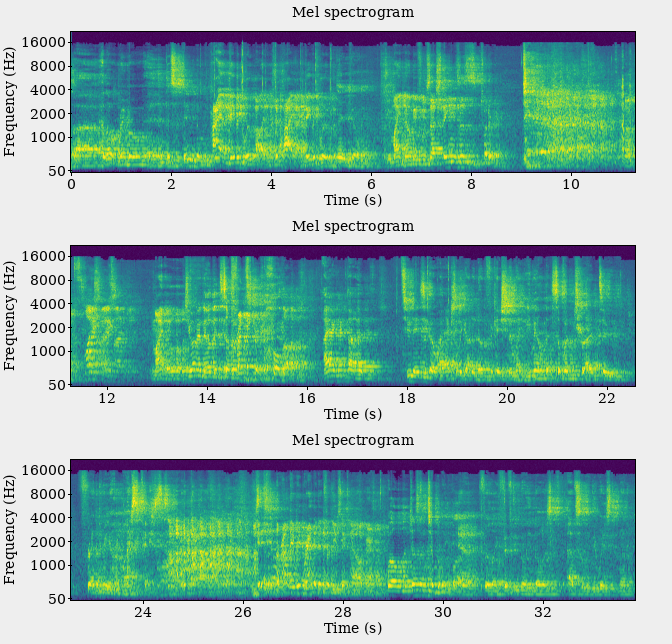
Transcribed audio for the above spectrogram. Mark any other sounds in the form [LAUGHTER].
so, uh, hello, I'm Rainbow, and this is David. Hi, I'm David Blue. Oh, I didn't say hi, I'm David Blue. There you go. You might know me from such things as Twitter. MySpace, actually. My oh, Do you want to know that someone... Friendster. Hold on. I, uh, two days ago, I actually got a notification in my email that someone tried to friend me on MySpace. [LAUGHS] It is still around. They rebranded it for music now, apparently. Well, Justin Timberlake bought Yeah. it for like $50 million. Is absolutely wasted money.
